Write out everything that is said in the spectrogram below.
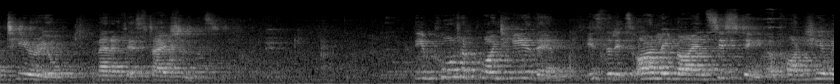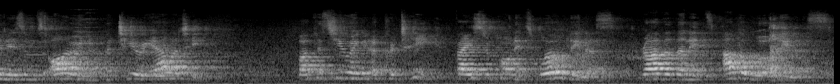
material manifestations. The important point here then is that it's only by insisting upon humanism's own materiality, by pursuing a critique based upon its worldliness rather than its otherworldliness,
